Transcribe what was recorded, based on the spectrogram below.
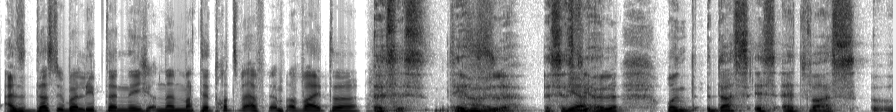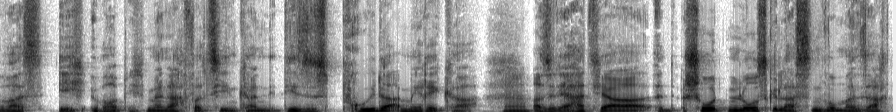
also das überlebt er nicht und dann macht er trotzdem einfach immer weiter. Es ist die Es Hölle. Es ist ja. die Hölle. Und das ist etwas, was ich überhaupt nicht mehr nachvollziehen kann. Dieses Brüder Amerika. Also der hat ja Schoten losgelassen, wo man sagt,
